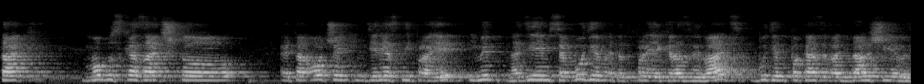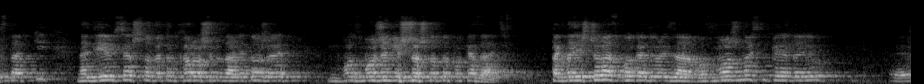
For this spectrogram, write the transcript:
Так, могу сказать, что это очень интересный проект, и мы надеемся, будем этот проект развивать, будем показывать дальшие выставки. Надеемся, что в этом хорошем зале тоже возможно еще что-то показать. Тогда еще раз благодарю за возможность и передаю э,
